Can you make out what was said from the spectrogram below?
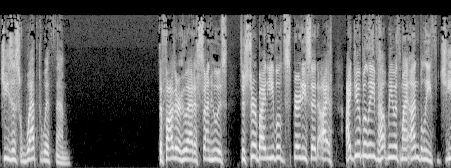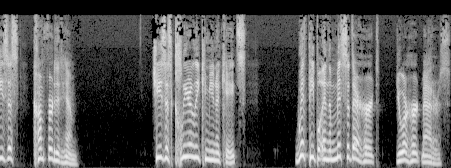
Jesus wept with them. The father who had a son who was disturbed by an evil spirit, he said, I, I do believe, help me with my unbelief. Jesus comforted him. Jesus clearly communicates with people in the midst of their hurt, your hurt matters.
